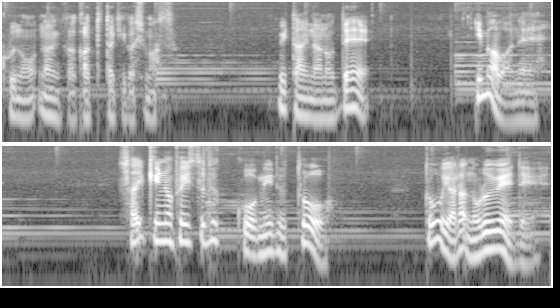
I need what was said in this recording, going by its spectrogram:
駆の何か買ってた気がします。みたいなので今はね最近の Facebook を見るとどうやらノルウェーで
